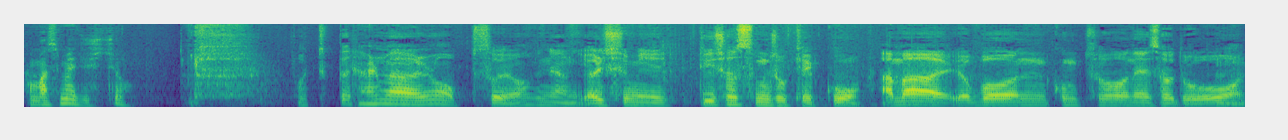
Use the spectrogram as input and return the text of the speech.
한 말씀 해주시죠. 뭐 특별히 할 말은 없어요. 그냥 열심히 뛰셨으면 좋겠고 아마 이번 공천에서도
